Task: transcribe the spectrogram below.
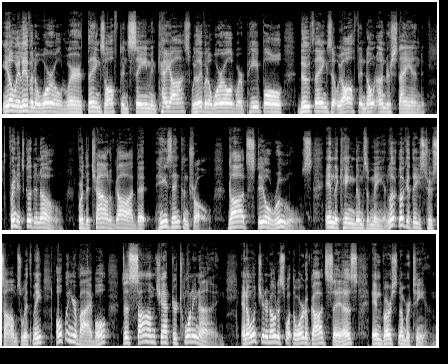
You know, we live in a world where things often seem in chaos. We live in a world where people do things that we often don't understand. Friend, it's good to know for the child of God that He's in control. God still rules in the kingdoms of men. Look, look at these two Psalms with me. Open your Bible to Psalm chapter 29. And I want you to notice what the Word of God says in verse number 10.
